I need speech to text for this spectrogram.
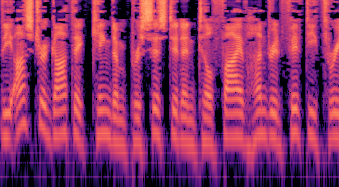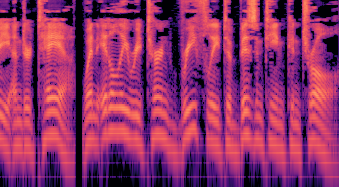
The Ostrogothic kingdom persisted until 553 under Teja, when Italy returned briefly to Byzantine control.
